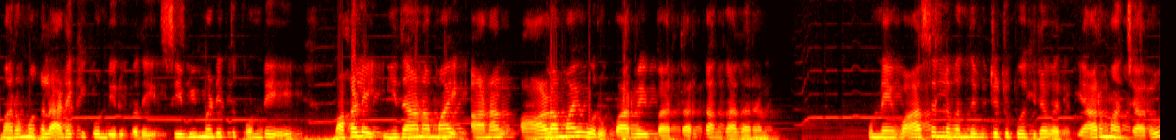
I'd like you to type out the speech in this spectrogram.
மருமகள் அடக்கி கொண்டிருப்பதை செவிமடித்து கொண்டே மகளை நிதானமாய் ஆனால் ஆழமாய் ஒரு பார்வை பார்த்தார் கங்காதரன். உன்னை வாசல்ல வந்து விட்டுட்டு போகிறவர் யாருமா சாரு?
